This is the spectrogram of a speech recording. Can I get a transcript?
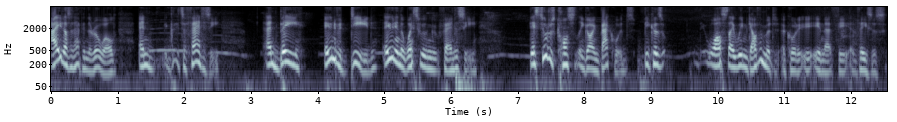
a doesn't happen in the real world, and it's a fantasy. And b even if it did, even in the West Wing fantasy, they're still just constantly going backwards because whilst they win government according in that the- thesis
